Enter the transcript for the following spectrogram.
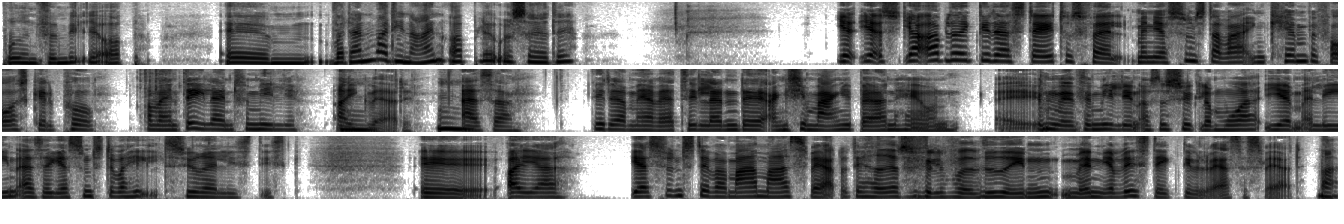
bryde en familie op. Øh, hvordan var din egen oplevelse af det? Jeg, jeg, jeg oplevede ikke det der statusfald, men jeg synes, der var en kæmpe forskel på at være en del af en familie og mm. ikke være det. Mm. Altså, det der med at være til et eller andet arrangement i børnehaven øh, med familien, og så cykler mor hjem alene. Altså, jeg synes, det var helt surrealistisk. Øh, og jeg, jeg synes, det var meget, meget svært, og det havde jeg selvfølgelig fået at vide inden, men jeg vidste ikke, det ville være så svært. Nej,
